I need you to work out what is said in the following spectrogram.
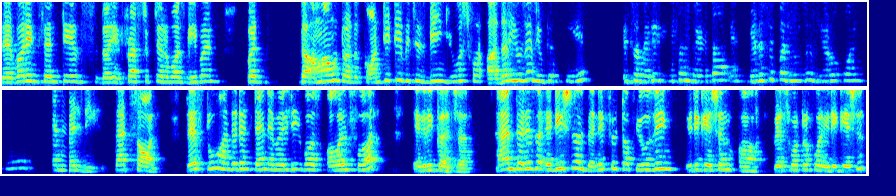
There were incentives, the infrastructure was given, but the amount or the quantity which is being used for other uses, you can see it. It's a very recent data. In municipal uses 0.2 MLD. That's all. Rest 210 MLD was all for agriculture. And there is an additional benefit of using irrigation, uh, wastewater for irrigation.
